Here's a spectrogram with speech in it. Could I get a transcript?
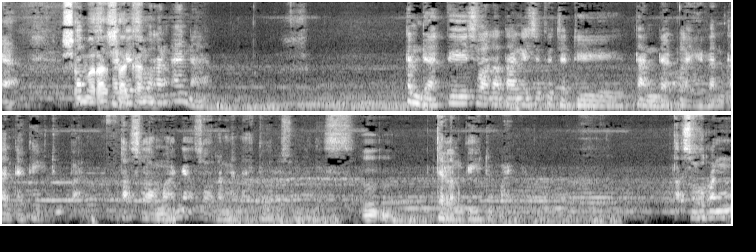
Ya. Bisa Tapi sebagai merasakan. seorang anak, kendati suara tangis itu jadi tanda kelahiran, tanda kehidupan. Tak selamanya seorang anak itu harus menangis Mm-mm. dalam kehidupannya. Tak seorang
